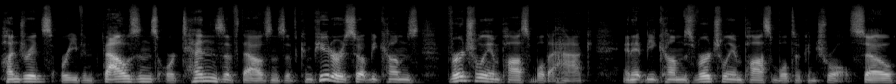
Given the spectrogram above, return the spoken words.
hundreds or even thousands or tens of thousands of computers, so it becomes virtually impossible to hack and it becomes virtually impossible to control. So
